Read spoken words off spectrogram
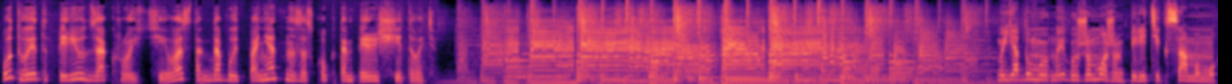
вот вы этот период закроете, и у вас тогда будет понятно, за сколько там пересчитывать. Я думаю, мы уже можем перейти к самому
